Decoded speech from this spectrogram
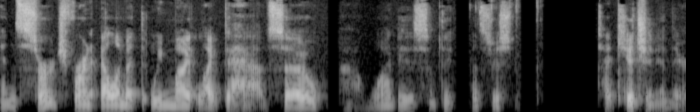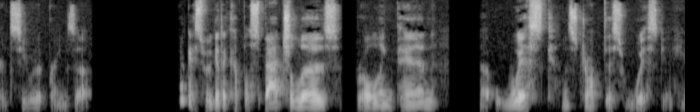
and search for an element that we might like to have. So uh, what is something, let's just type kitchen in there and see what it brings up. Okay, so we get a couple spatulas, rolling pin, uh, whisk. Let's drop this whisk in here.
